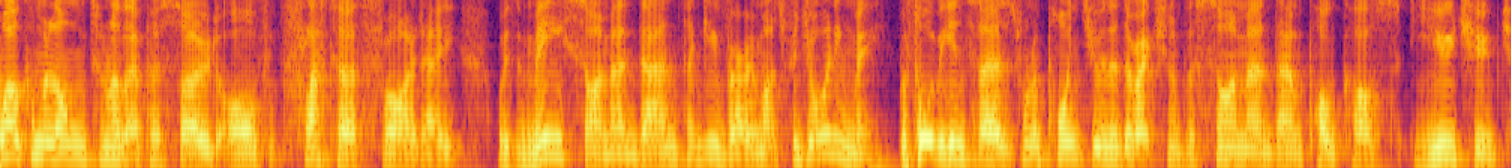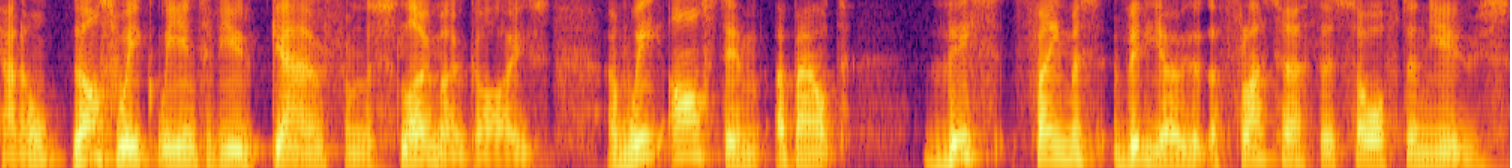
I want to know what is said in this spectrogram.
Welcome along to another episode of Flat Earth Friday with me, SciManDan. Thank you very much for joining me. Before we begin today, I just want to point you in the direction of the SciManDan Podcast YouTube channel. Last week we interviewed Gav from the Slow Mo Guys and we asked him about this famous video that the Flat Earthers so often use.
